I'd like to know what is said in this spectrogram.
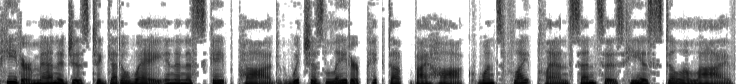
Peter manages to get away in an escape pod which is later picked up by Hawk once Flightplan senses he is still alive.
